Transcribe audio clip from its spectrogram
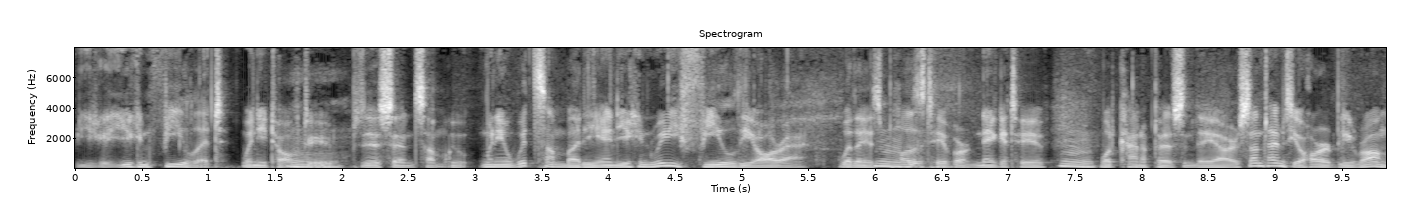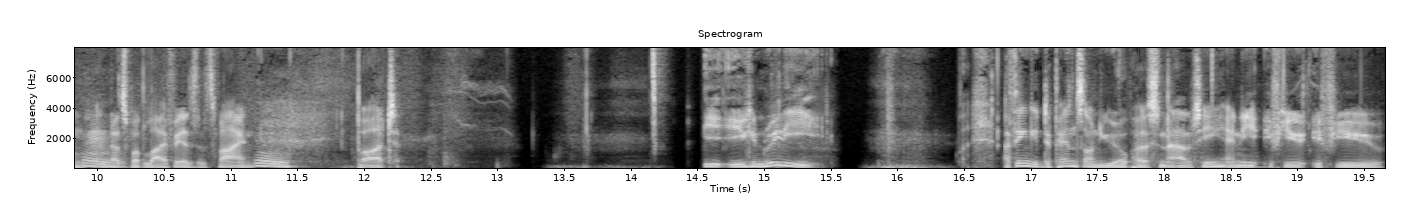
you, you can feel it when you talk to hmm. a certain someone. When you're with somebody, and you can really feel the aura, whether it's positive or negative, what kind of person they are. Sometimes you're horribly wrong, and that's what life is. It's fine, but you, you can really. I think it depends on your personality, and if you if you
